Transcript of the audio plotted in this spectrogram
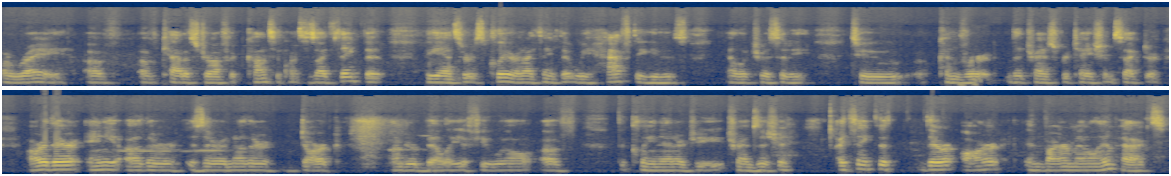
array of, of catastrophic consequences. I think that the answer is clear, and I think that we have to use electricity to convert the transportation sector. Are there any other, is there another dark underbelly, if you will, of the clean energy transition? I think that there are environmental impacts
